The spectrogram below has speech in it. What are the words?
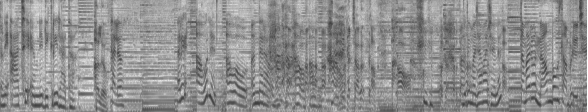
અને આ છે એમની દીકરી રાધા. હલો. હેલો. અરે આવો ને. આવો આવો. અંદર આવો. આવો આવો. હા ચાલો. બધું મજામાં છે ને? તમારું નામ બહુ સાંભળ્યું છે.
